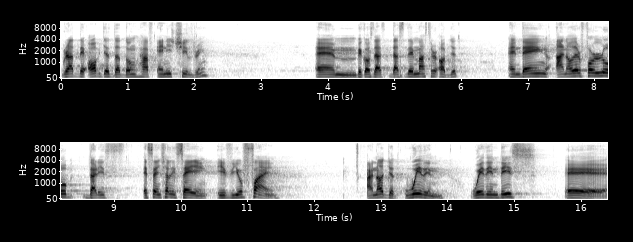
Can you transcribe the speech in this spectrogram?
grab the object that don't have any children, um, because that's, that's the master object. And then another for loop that is essentially saying if you find an object within, within this uh,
